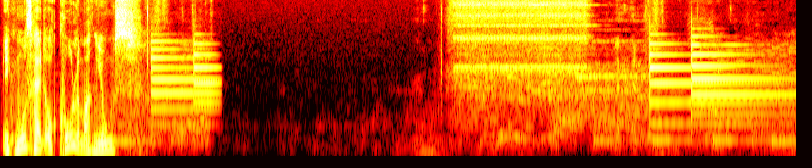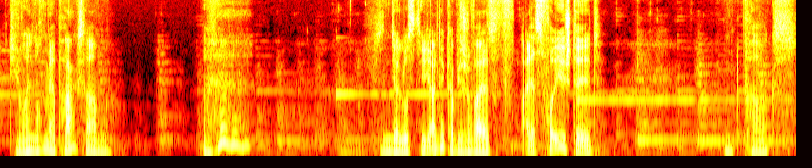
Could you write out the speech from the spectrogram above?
Ich muss halt auch Kohle machen, Jungs. Die wollen noch mehr Parks haben. Die sind ja lustig. Alter, ich hab hier schon alles, alles vollgestellt. Mit Parks.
